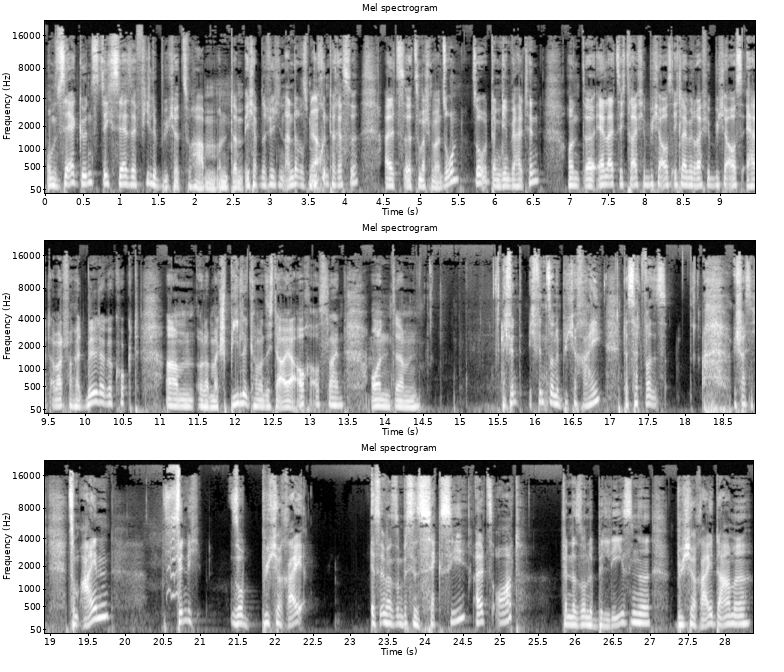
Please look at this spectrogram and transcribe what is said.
um sehr günstig sehr, sehr viele Bücher zu haben. Und ähm, ich habe natürlich ein anderes ja. Buchinteresse als äh, zum Beispiel mein Sohn. So, dann gehen wir halt hin und äh, er leiht sich drei, vier Bücher aus, ich leihe mir drei, vier Bücher aus. Er hat am Anfang halt Bilder geguckt ähm, oder mal Spiele kann man sich da ja auch ausleihen. Und ähm, ich finde, ich finde so eine Bücherei, das hat was, ich weiß nicht. Zum einen finde ich so Bücherei ist immer so ein bisschen sexy als Ort wenn da so eine belesene Büchereidame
